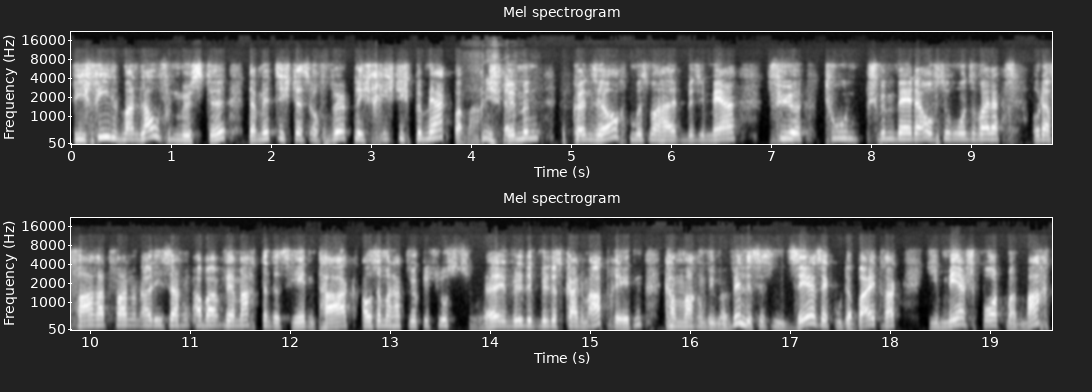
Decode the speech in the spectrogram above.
wie viel man laufen müsste, damit sich das auch wirklich richtig bemerkbar macht. Ja. Schwimmen können Sie auch, muss man halt ein bisschen mehr für tun, Schwimmbäder aufsuchen und so weiter. Oder Fahrradfahren und all die Sachen Sachen, aber wer macht denn das jeden Tag, außer man hat wirklich Lust zu? Er will, will das keinem abreden, kann machen, wie man will. Es ist ein sehr, sehr guter Beitrag. Je mehr Sport man macht,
